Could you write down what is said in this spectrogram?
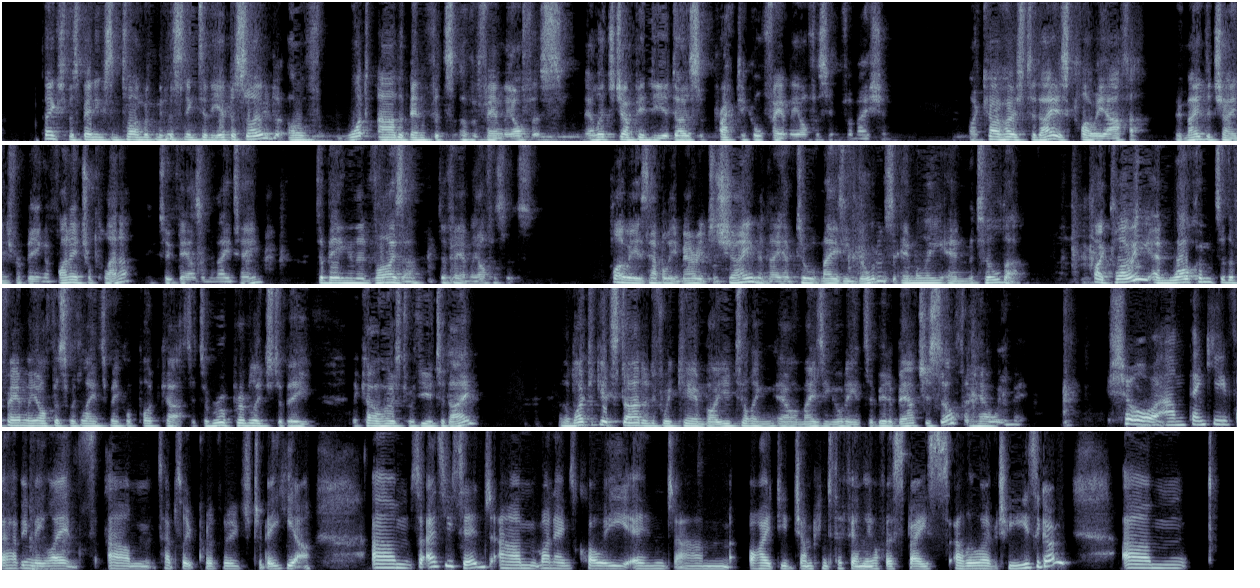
Thanks for spending some time with me listening to the episode of What Are the Benefits of a Family Office? Now, let's jump into your dose of practical family office information. My co host today is Chloe Arthur, who made the change from being a financial planner in 2018 to being an advisor to family offices. Chloe is happily married to Shane, and they have two amazing daughters, Emily and Matilda. Hi, Chloe, and welcome to the Family Office with Lance Meikle podcast. It's a real privilege to be the co host with you today. I'd like to get started, if we can, by you telling our amazing audience a bit about yourself and how we met. Sure. Um, thank you for having me, Lance. Um, it's absolute privilege to be here. Um, so, as you said, um, my name's Chloe, and um, I did jump into the family office space a little over two years ago. Um,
